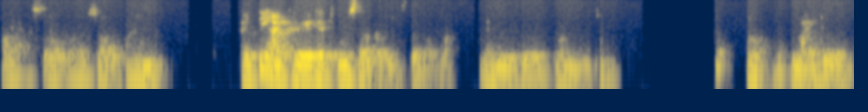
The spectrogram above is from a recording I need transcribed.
All right, so, so um, I think I created two circles instead of one. Let me do it one more time. Oh, what am I doing?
